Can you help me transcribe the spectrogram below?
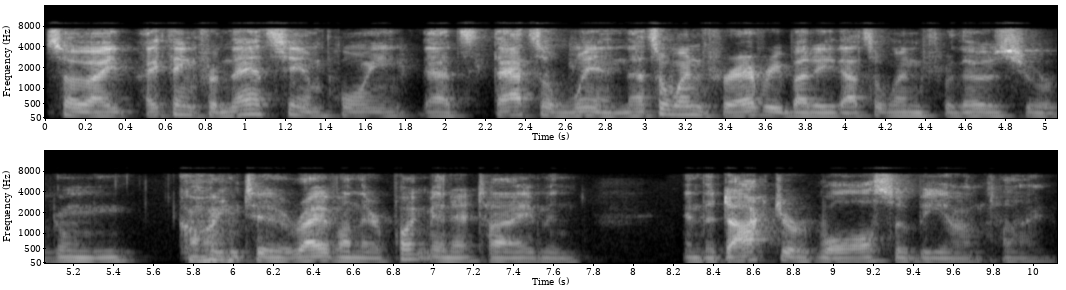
So I, I think from that standpoint that's that's a win. That's a win for everybody. That's a win for those who are going going to arrive on their appointment at time and and the doctor will also be on time.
